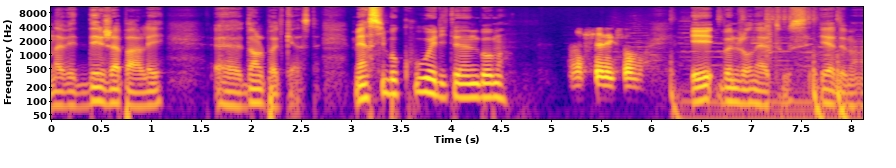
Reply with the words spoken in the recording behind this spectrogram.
on avait déjà parlé euh, dans le podcast. Merci beaucoup, Elie Tenenbaum. Merci, Alexandre. Et bonne journée à tous et à demain.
